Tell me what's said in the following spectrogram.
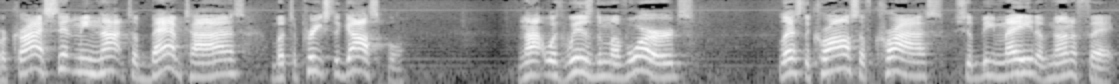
For Christ sent me not to baptize, but to preach the gospel, not with wisdom of words, lest the cross of Christ should be made of none effect.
